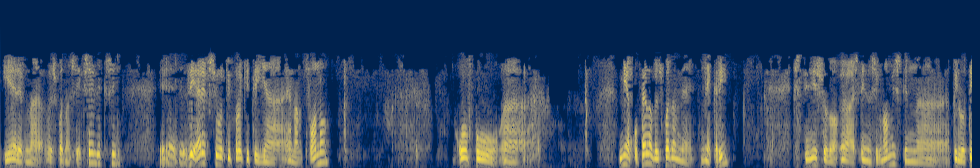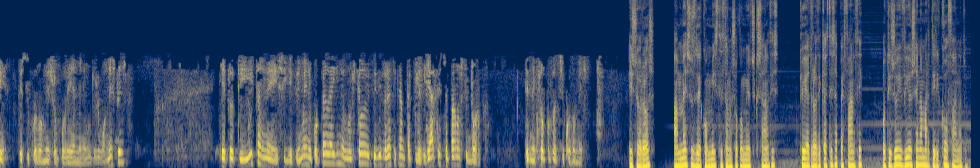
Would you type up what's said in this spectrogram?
η έρευνα βρισκόταν σε εξέλιξη, ε, διέρευσε ότι πρόκειται για έναν φόνο όπου ε, μία κοπέλα βρισκόταν νεκρή στην είσοδο, ε, στην, συγγνώμη, στην πιλωτή της οικοδομής όπου διέμενε με τους γονείς της και το ότι ήταν η συγκεκριμένη κοπέλα έγινε γνωστό επειδή βρέθηκαν τα κλειδιά της επάνω στην πόρτα, την εξώπορτα της οικοδομής. Ισορρός Αμέσως διακομίστηκε στο νοσοκομείο της Ξάνθης και ο ιατροδικαστής απεφάνθη ότι η ζωή βίωσε ένα μαρτυρικό θάνατο.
